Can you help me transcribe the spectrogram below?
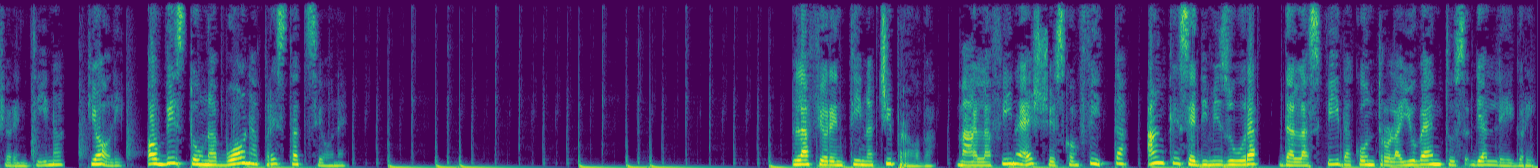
Fiorentina, Pioli, ho visto una buona prestazione. La Fiorentina ci prova, ma alla fine esce sconfitta, anche se di misura, dalla sfida contro la Juventus di Allegri.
